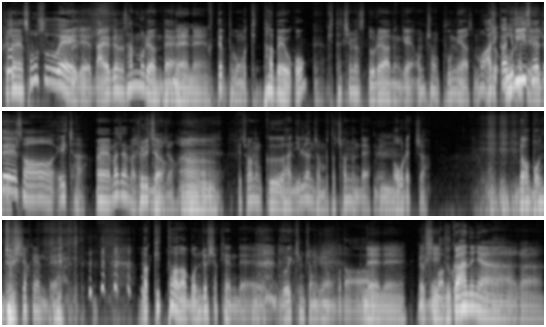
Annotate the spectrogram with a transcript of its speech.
그 전에 소수의 이제 낡은 산물이었는데 네네. 그때부터 뭔가 기타 배우고 네. 기타 치면서 노래하는 게 엄청 붐이어서 뭐저 아직까지 우리 세대에서 1차. 있죠. 네 맞아요 맞아요. 그렇죠. 거죠. 어. 네. 저는 그 한 1년 전부터 쳤는데 네. 음. 억울했죠. 내가 먼저 시작했는데 나 기타 나 먼저 시작했는데 로이킴 정준영보다. 네네. 역시 뭔가- 누가 하느냐가.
